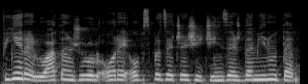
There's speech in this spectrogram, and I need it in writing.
fiind reluată în jurul orei 18 și 50 de minute.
